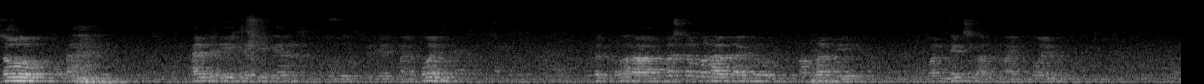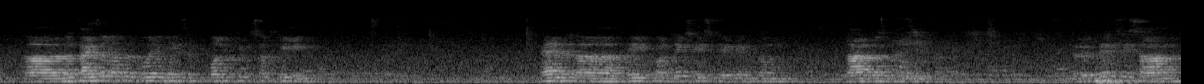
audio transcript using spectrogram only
So, I'm very happy here to present my poem. The, uh, first of all, I would like to offer the context of my poem. Uh, the title of the poem is Politics of Feeling. And uh, the context is taken from larger context. The references are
